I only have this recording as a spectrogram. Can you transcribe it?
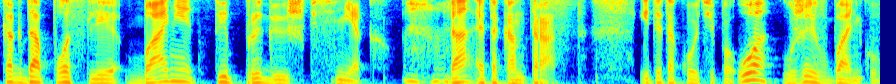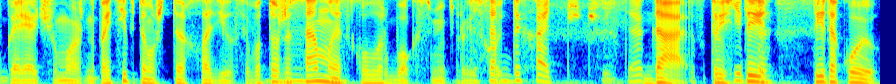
когда после бани ты прыгаешь в снег, да, это контраст. И ты такой, типа, о, уже и в баньку в горячую можно пойти, потому что ты охладился. Вот то же самое с колорбоксами То есть происходит. отдыхать чуть-чуть, да? Да, то есть ты, ты такой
